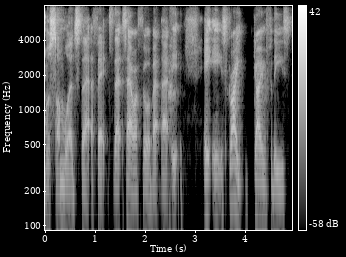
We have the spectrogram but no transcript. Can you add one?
or some words to that effect. That's how I feel about that. It, it it's great going for these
